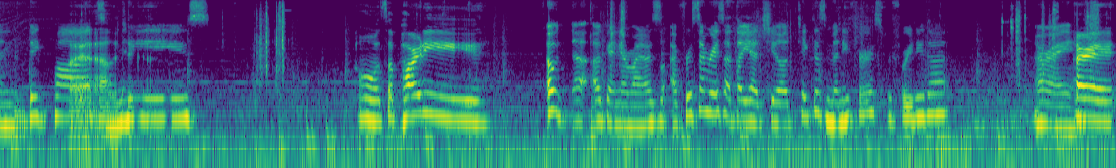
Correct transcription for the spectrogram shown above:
And big pots, yeah, I'll minis. Oh, it's a party. Oh, uh, okay, never mind. I was, uh, for some reason, I thought you had shield. Take this mini first before you do that. All right. All right,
